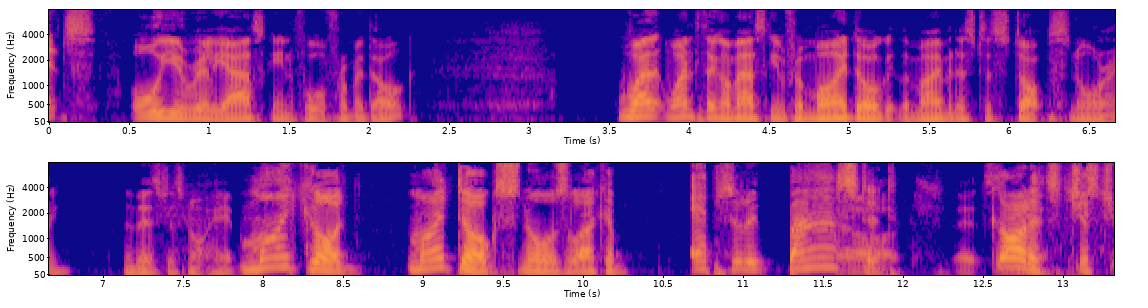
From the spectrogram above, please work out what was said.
that's all you're really asking for from a dog. One one thing I'm asking from my dog at the moment is to stop snoring, and that's just not happening. my God, my dog snores like a absolute bastard. Oh, it's- God, yeah. it's just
